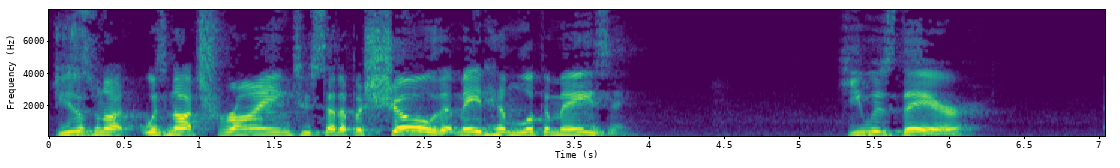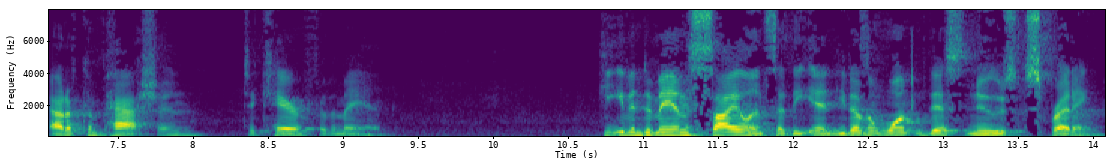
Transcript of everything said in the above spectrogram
Jesus was not, was not trying to set up a show that made him look amazing. He was there out of compassion to care for the man. He even demands silence at the end. He doesn't want this news spreading.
